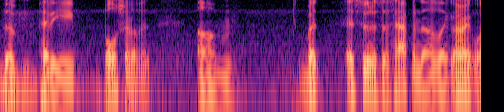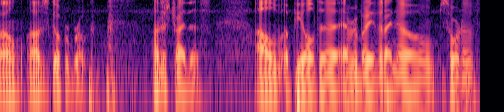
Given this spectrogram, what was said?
the Mhm. petty bullshit of it. Um, but as soon as this happened, I was like, all right, well, I'll just go for broke. I'll just try this. I'll appeal to everybody that I know, sort of,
